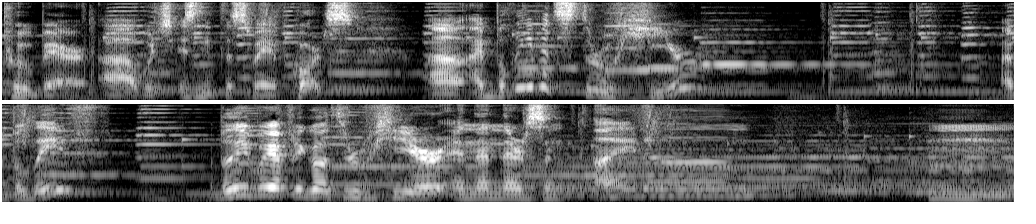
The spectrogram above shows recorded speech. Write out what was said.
Pooh Bear, uh, which isn't this way, of course. Uh, I believe it's through here. I believe. I believe we have to go through here, and then there's an item. Hmm.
